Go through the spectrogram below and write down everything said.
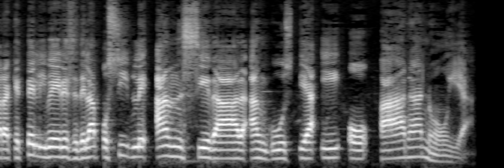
para que te liberes de la posible ansiedad, angustia y o paranoia.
